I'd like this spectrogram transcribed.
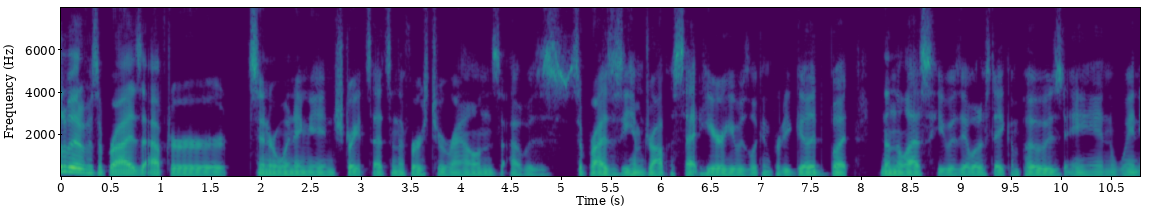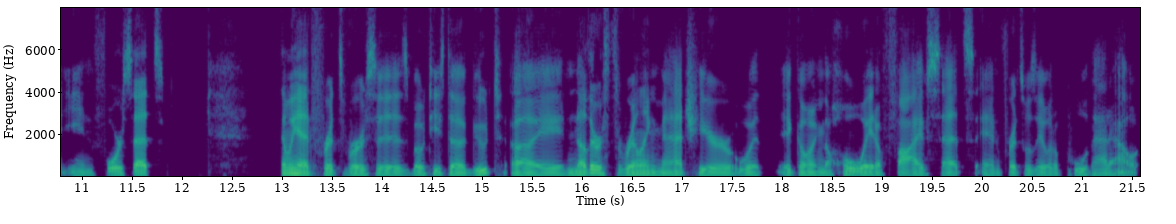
little bit of a surprise after Sinner winning in straight sets in the first two rounds. I was surprised to see him drop a set here. He was looking pretty good, but nonetheless, he was able to stay composed and win in four sets. Then we had Fritz versus Bautista Agut, uh, another thrilling match here with it going the whole way to five sets, and Fritz was able to pull that out.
